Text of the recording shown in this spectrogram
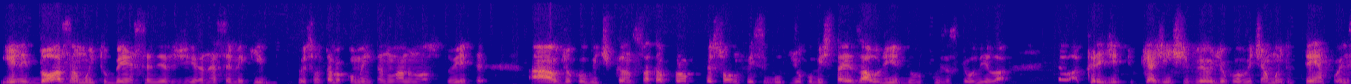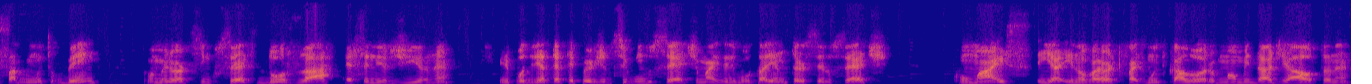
E ele dosa muito bem essa energia, né? Você vê que o pessoal estava comentando lá no nosso Twitter, ah, o Djokovic cansou. Até o próprio pessoal no Facebook, o Djokovic está exaurido, coisas que eu li lá. Eu acredito que a gente vê o Djokovic há muito tempo, ele sabe muito bem, uma melhor de 5 sets, dosar essa energia, né? Ele poderia até ter perdido o segundo set, mas ele voltaria no terceiro set com mais. E, em Nova York faz muito calor, uma umidade alta, né?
